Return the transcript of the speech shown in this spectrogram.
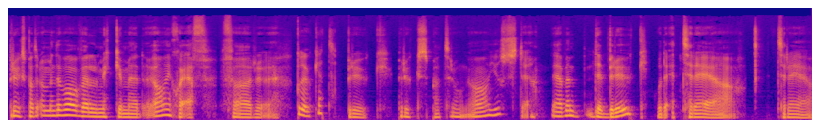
Brukspatron, men det var väl mycket med, ja en chef för eh, Bruket. bruk, brukspatron. Ja, just det. Det är Även det är bruk och det är trä, trä,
